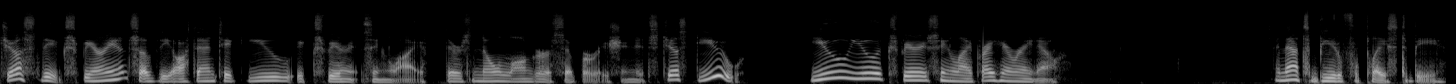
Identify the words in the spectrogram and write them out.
just the experience of the authentic you experiencing life. There's no longer a separation, it's just you. You, you experiencing life right here, right now. And that's a beautiful place to be.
